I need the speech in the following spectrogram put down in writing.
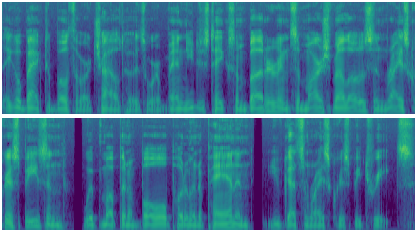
They go back to both of our childhoods where, man, you just take some butter and some marshmallows and Rice Krispies and whip them up in a bowl, put them in a pan, and you've got some Rice Krispie treats.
